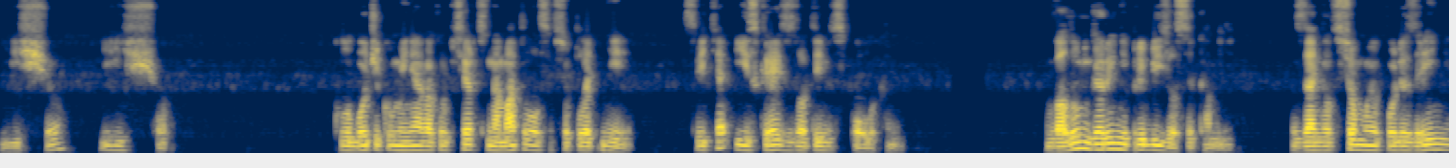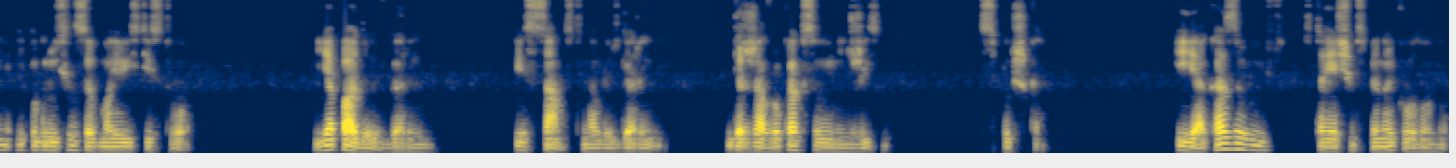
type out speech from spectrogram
Еще и еще. Клубочек у меня вокруг сердца наматывался все плотнее, светя и искрясь золотыми сполохами. Валун горы не приблизился ко мне, занял все мое поле зрения и погрузился в мое естество. Я падаю в горыню и сам становлюсь горыней, держа в руках свою нить жизни вспышка. И я оказываюсь стоящим спиной к валуну,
